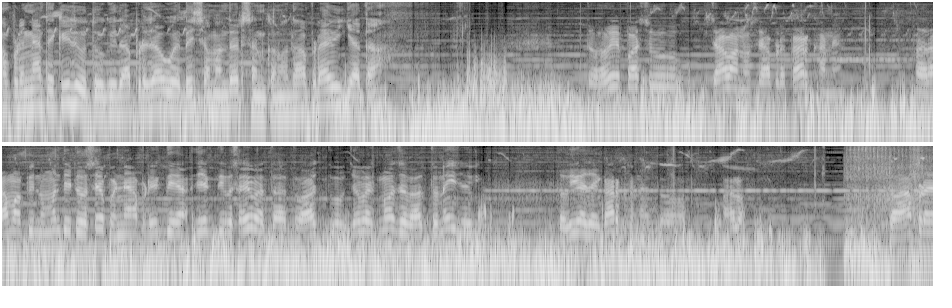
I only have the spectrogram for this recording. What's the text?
આપણે ત્યાંથી કીધું હતું કે આપણે જવું હોય દિશામાં દર્શન કરવા, તો આપણે આવી ગયા હતા તો હવે પાછું જવાનું છે આપણે કારખાને. રામાપીરનું મંદિર તો છે, પણ આપણે એક એક દિવસ આવ્યા હતા તો આજ તો જવાય ન જવાય, આજ તો નહીં જવી. તો વ્યા જાય કારખાને, તો હાલો. તો આપણે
